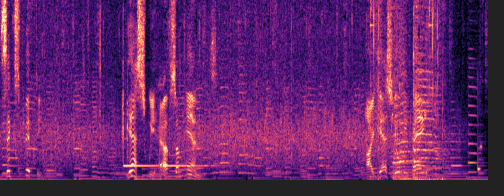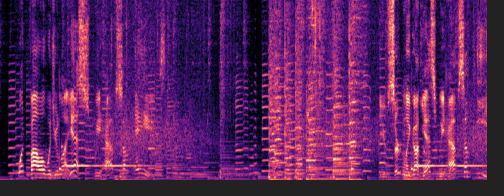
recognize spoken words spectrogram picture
Six fifty. Yes, we have some N's. I guess you'll be paying. What vowel would you like? Yes, we have some A's. Certainly got. Yes, we have some E's.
